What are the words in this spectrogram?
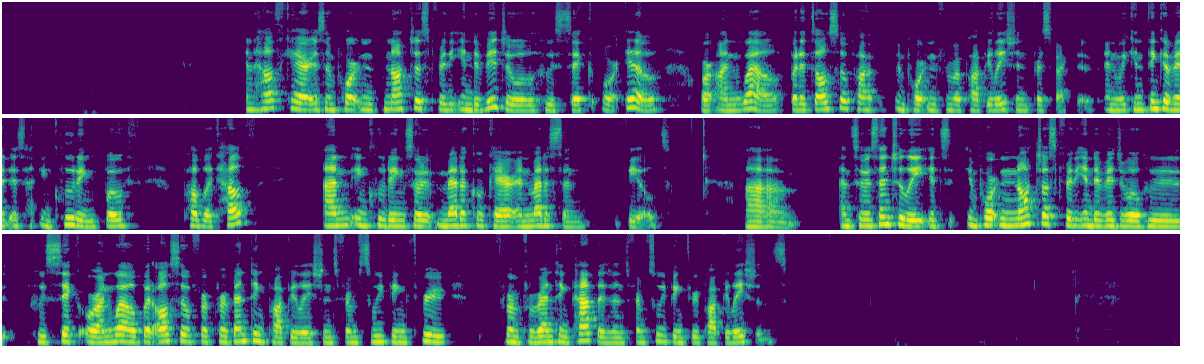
And healthcare is important not just for the individual who's sick or ill or unwell, but it's also important from a population perspective. And we can think of it as including both public health and including sort of medical care and medicine fields. Um, and so essentially, it's important not just for the individual who who's sick or unwell, but also for preventing populations from sweeping through, from preventing pathogens from sweeping through populations.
